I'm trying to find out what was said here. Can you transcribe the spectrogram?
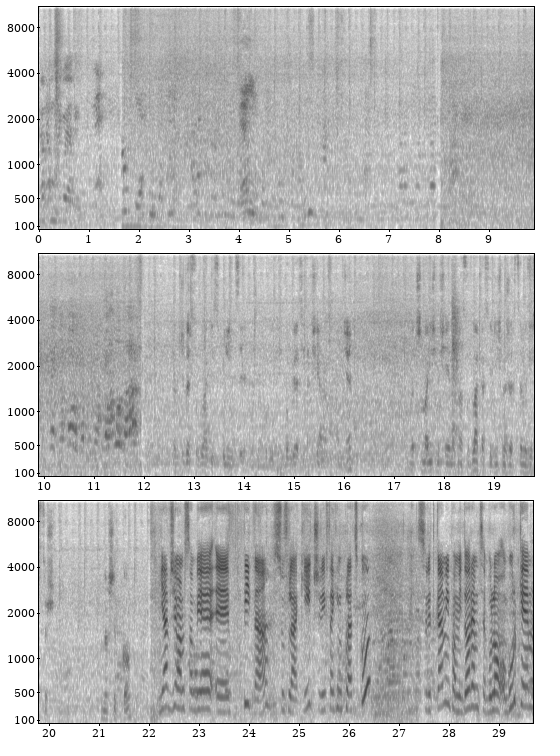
Gratulujemy tego jadu. Nie? Prawdziwe suwlaki z ulicy, można powiedzieć, bo w Grecji tak się jada, słuchajcie. Zatrzymaliśmy się jednak na suwlaka, stwierdziliśmy, że chcemy zjeść coś na szybko. Ja wzięłam sobie y, pita suflaki, czyli w takim placku z frytkami, pomidorem, cebulą, ogórkiem,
